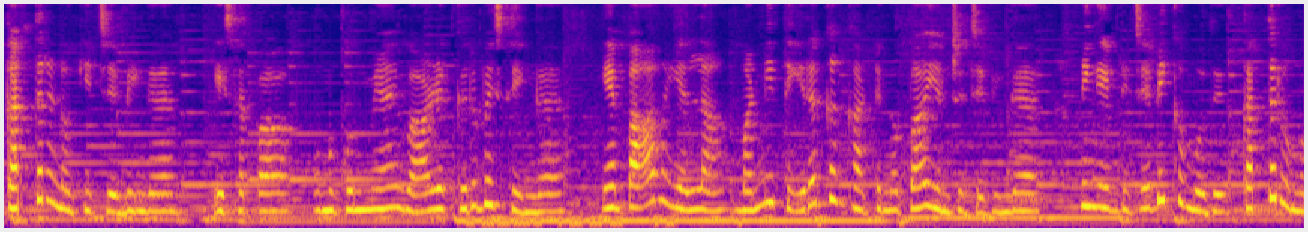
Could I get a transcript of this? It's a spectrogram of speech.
கர்த்தரை நோக்கி ஜெபிங்க. ஏசப்பா உமக்கு உண்மையாய் வாழ கிருபை செய்யுங்க. என் பாவம் எல்லாம் மன்னித்து இரக்கம் காட்டுங்கப்பா என்று ஜெபிங்க. நீங்க இப்படி ஜெபிக்கும் போது கத்தர் உங்க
